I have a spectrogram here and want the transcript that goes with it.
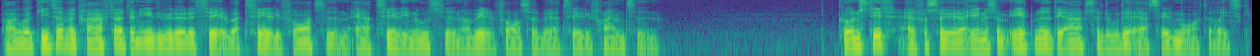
Bhagavad Gita bekræfter, at den individuelle sjæl var til i fortiden, er til i nutiden og vil fortsat være til i fremtiden. Kunstigt at forsøge at ende som et med det absolute er selvmorderisk.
